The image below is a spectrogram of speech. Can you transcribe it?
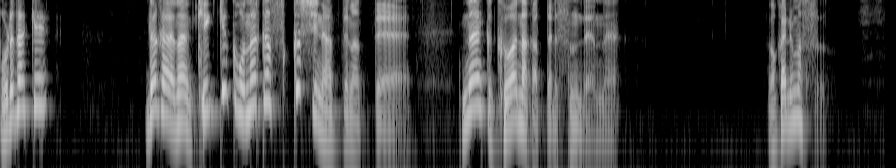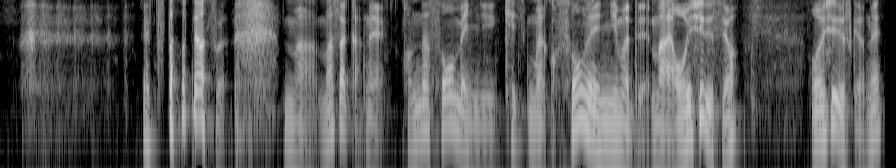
俺だけ？だからなんか結局お腹すくしなってなってなんか食わなかったりすんだよね。わかります？伝わってます？まあまさかねこんなそうめんにけ、まあ、そうめんにまでまあ美味しいですよ。美味しいですけどね。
